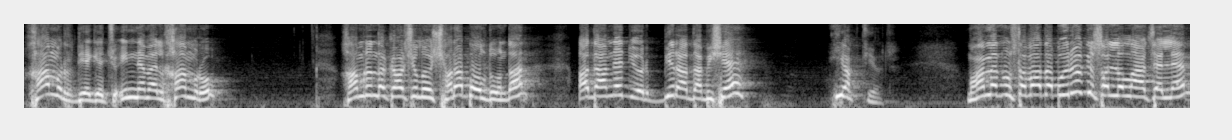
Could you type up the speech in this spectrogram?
Hamr diye geçiyor. İnnemel hamru Hamrın da karşılığı şarap olduğundan adam ne diyor? Bir ada bir şey yok diyor. Muhammed Mustafa da buyuruyor ki sallallahu aleyhi ve sellem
